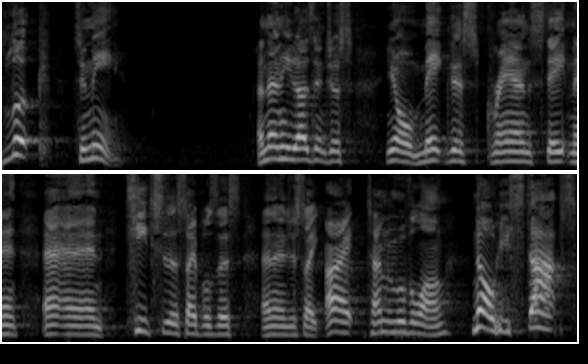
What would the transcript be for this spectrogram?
Look to me. And then he doesn't just, you know, make this grand statement and, and teach the disciples this and then just like, all right, time to move along. No, he stops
